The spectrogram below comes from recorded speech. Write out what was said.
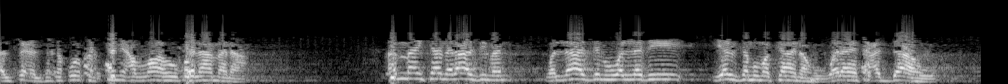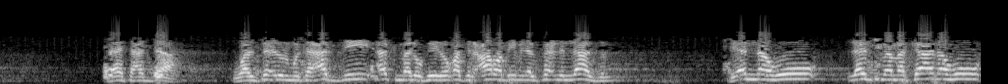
الفعل فتقول قد سمع الله كلامنا. أما إن كان لازما واللازم هو الذي يلزم مكانه ولا يتعداه. لا يتعداه. والفعل المتعدي أكمل في لغة العرب من الفعل اللازم لأنه لزم مكانه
